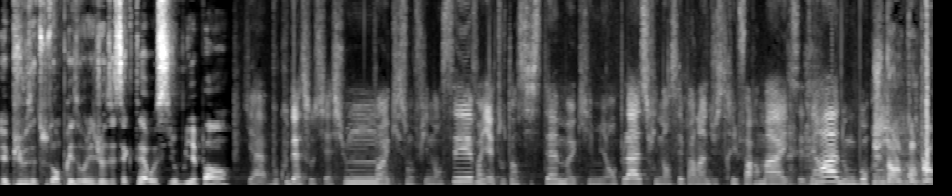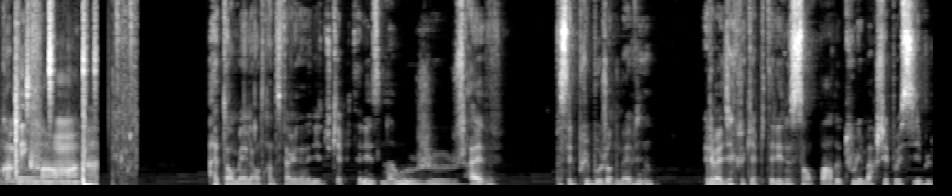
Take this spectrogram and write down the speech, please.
Et puis vous êtes sous emprise religieuse et sectaire aussi, oubliez pas. Hein. Il y a beaucoup d'associations euh, qui sont financées, enfin il y a tout un système euh, qui est mis en place, financé par l'industrie pharma, etc. Donc bon, Je suis dans le complot comme Big Pharma. Attends, mais elle est en train de faire une analyse du capitalisme là ou je, je rêve? Bah, C'est le plus beau jour de ma vie. hein. Elle va dire que le capitalisme s'empare de tous les marchés possibles.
